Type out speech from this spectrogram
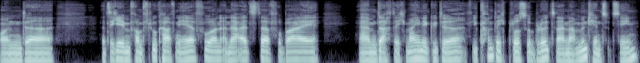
Und äh, als ich eben vom Flughafen herfuhr und an der Alster vorbei, ähm, dachte ich, meine Güte, wie konnte ich bloß so blöd sein, nach München zu ziehen?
